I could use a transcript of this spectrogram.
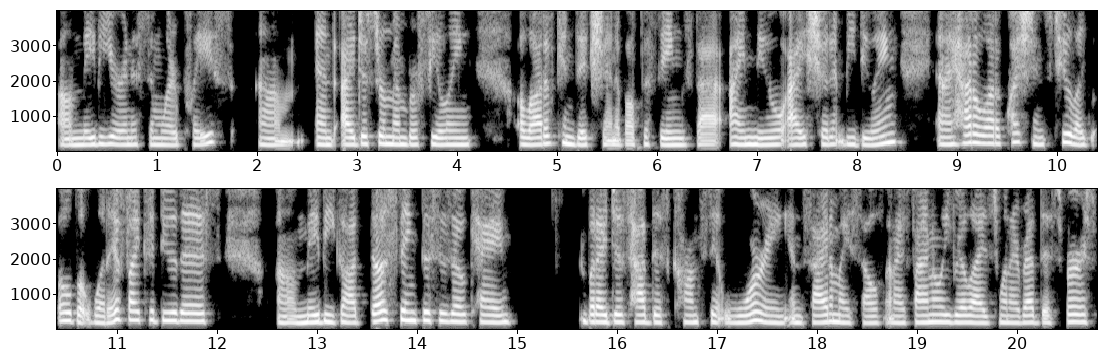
Um, maybe you're in a similar place. Um, and I just remember feeling a lot of conviction about the things that I knew I shouldn't be doing. And I had a lot of questions too, like, oh, but what if I could do this? Um, maybe God does think this is okay but I just had this constant warring inside of myself. And I finally realized when I read this verse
